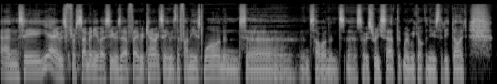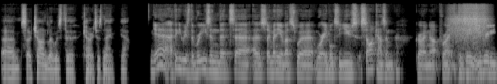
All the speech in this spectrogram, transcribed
and he, yeah, it was for so many of us. He was our favorite character. He was the funniest one, and uh, and so on. And uh, so it's really sad that when we got the news that he died. Um, so Chandler was the character's name. Yeah. Yeah, I think he was the reason that uh, uh, so many of us were were able to use sarcasm growing up, right? Because he, he really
